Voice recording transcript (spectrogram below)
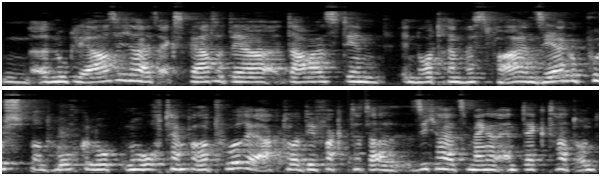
ein Nuklearsicherheitsexperte, der damals den in Nordrhein-Westfalen sehr gepushten und hochgelobten Hochtemperaturreaktor de facto Sicherheitsmängel entdeckt hat und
